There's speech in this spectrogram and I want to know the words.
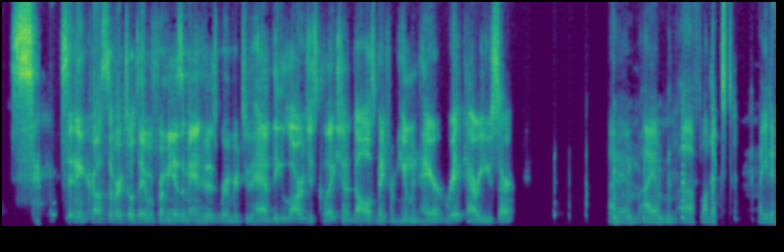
Sitting across the virtual table from me is a man who is rumored to have the largest collection of dolls made from human hair. Rick, how are you, sir? I am I am uh, flummoxed. How you doing?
